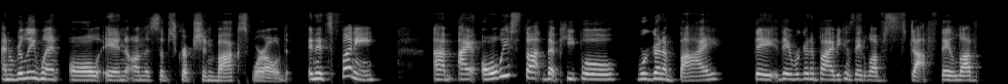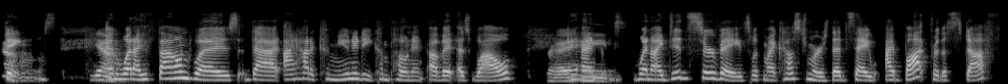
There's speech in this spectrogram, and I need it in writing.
and really went all in on the subscription box world. And it's funny, um, I always thought that people were going to buy they they were going to buy because they love stuff. They love things. Yeah. And what I found was that I had a community component of it as well. Right. And when I did surveys with my customers, they'd say, I bought for the stuff,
